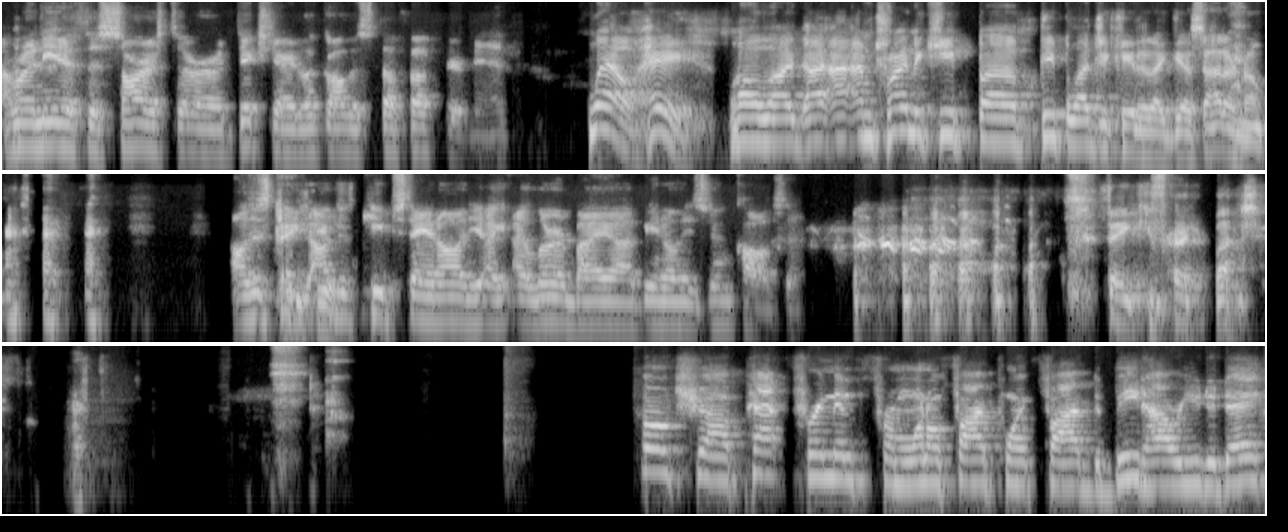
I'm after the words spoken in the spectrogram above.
gonna need a thesaurus or a dictionary to look all this stuff up here, man. Well, hey, well, I, I am trying to keep uh, people educated. I guess I don't know. I'll just keep I'll just keep staying on. I, I learned by uh, being on these Zoom calls. Thank you very much. Coach uh, Pat Freeman from 105.5 The Beat. How are you today?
